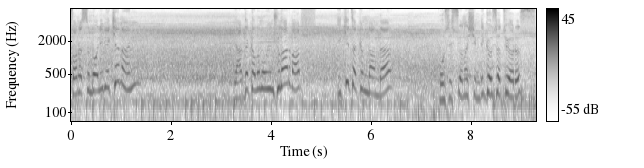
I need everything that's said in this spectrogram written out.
Sonrasında Olivier Kemen. Yerde kalan oyuncular var. İki takımdan da pozisyona şimdi göz atıyoruz.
